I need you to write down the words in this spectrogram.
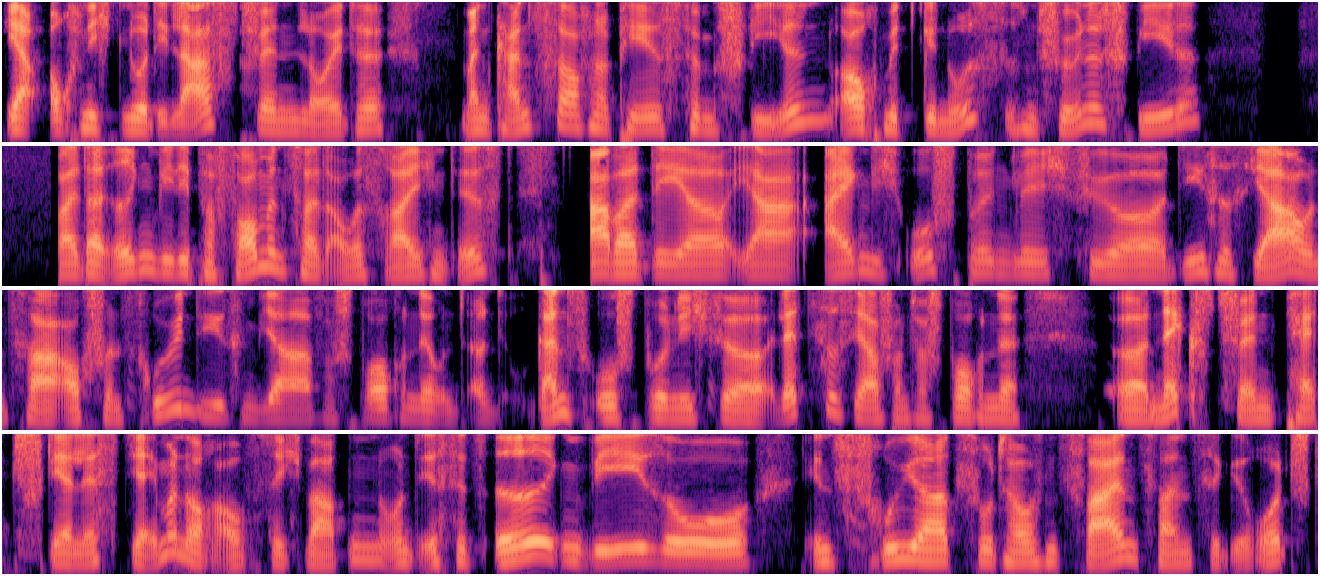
Ja, auch nicht nur die Last-Gen-Leute. Man kann es zwar auf einer PS5 spielen, auch mit Genuss, ist ein schönes Spiel. Weil da irgendwie die Performance halt ausreichend ist. Aber der ja eigentlich ursprünglich für dieses Jahr und zwar auch schon früh in diesem Jahr versprochene und, und ganz ursprünglich für letztes Jahr schon versprochene äh, Next-Gen-Patch, der lässt ja immer noch auf sich warten und ist jetzt irgendwie so ins Frühjahr 2022 gerutscht.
